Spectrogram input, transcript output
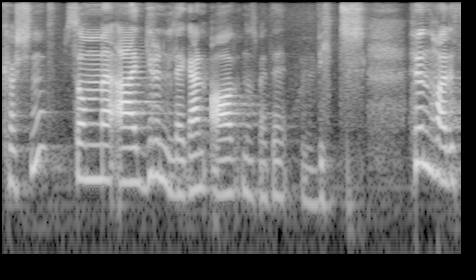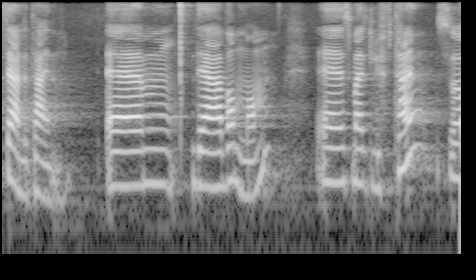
Cushion, som er grunnleggeren av noe som heter Witch. Hun har et stjernetegn. Eh, det er Vannmannen, eh, som er et lufttegn. Så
